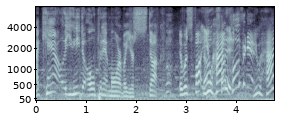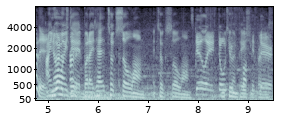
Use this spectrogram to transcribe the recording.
I can't. You need to open it more, but you're stuck. It was fun. No, you had stop it. closing it. You had it. I You know I did, it. but I had, it took so long. It took so long. Skilly, don't too you impatient fucking for dare. this.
